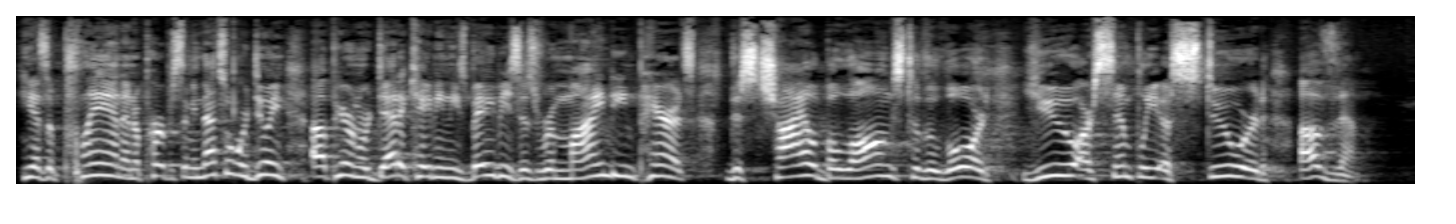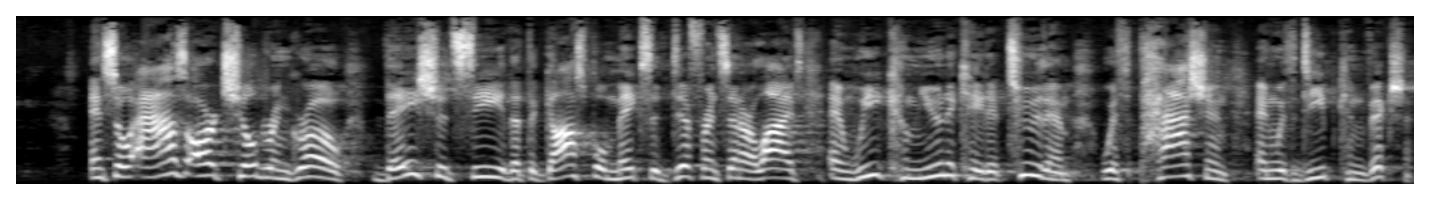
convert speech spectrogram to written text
He has a plan and a purpose. I mean, that's what we're doing up here and we're dedicating these babies is reminding parents, this child belongs to the Lord. You are simply a steward of them. And so as our children grow, they should see that the gospel makes a difference in our lives and we communicate it to them with passion and with deep conviction.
